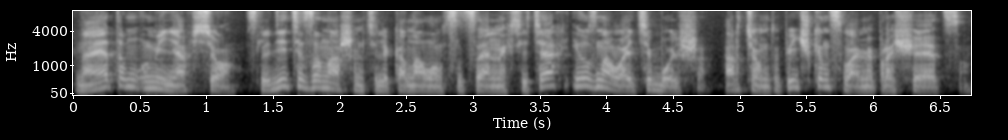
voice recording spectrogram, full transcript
На этом у меня все. Следите за нашим телеканалом в социальных сетях и узнавайте больше. Артем Тупичкин с вами прощается.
